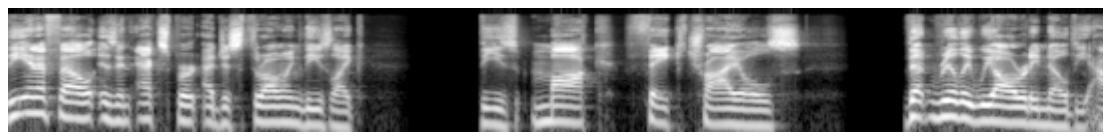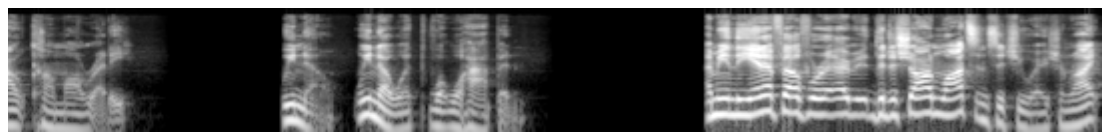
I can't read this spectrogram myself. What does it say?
The NFL is an expert at just throwing these like these mock fake trials that really we already know the outcome already. We know. We know what what will happen. I mean, the NFL for the Deshaun Watson situation, right?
